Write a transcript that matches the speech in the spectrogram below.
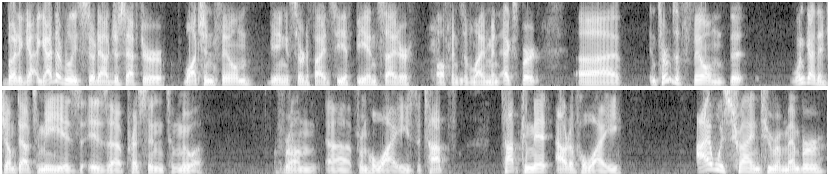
But a guy, a guy that really stood out just after watching film, being a certified CFB insider, offensive lineman expert. Uh, in terms of film, the one guy that jumped out to me is is uh, Preston Taumua from uh, from Hawaii. He's the top top commit out of Hawaii. I was trying to remember,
